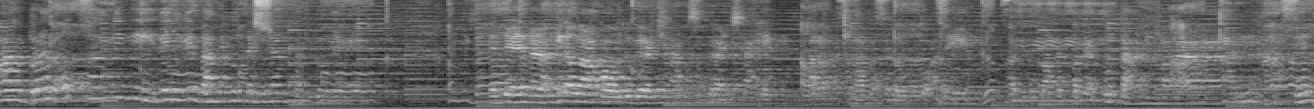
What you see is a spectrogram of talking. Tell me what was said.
ah, brand out sa akin eh. Ganyan, ganyan, dami kong dahilan, dami kong ganyan. And then, uh, ginawa ko, dumiretso na ako sa branch kahit parang masama pa sa loob ko. Kasi sabi ko, bakit pag ito, daming mga, ano, hassle.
